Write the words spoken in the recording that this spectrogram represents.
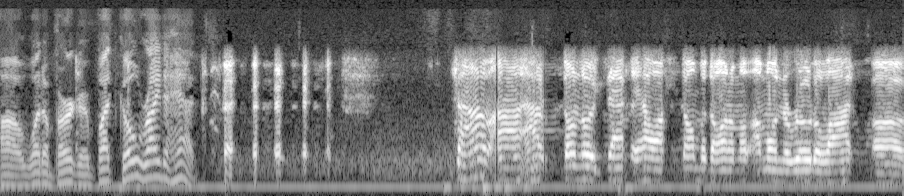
Whataburger. But go right ahead. Tom, I, I don't know exactly how I stumbled on them. I'm on the road a lot, uh,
